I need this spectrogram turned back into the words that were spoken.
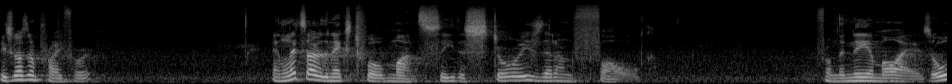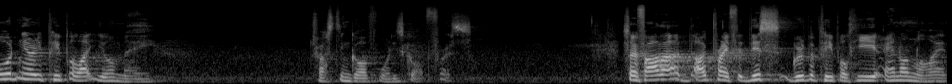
These guys going to pray for it. And let's, over the next 12 months, see the stories that unfold from the Nehemiahs, ordinary people like you and me, trusting God for what He's got for us. So, Father, I pray for this group of people here and online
